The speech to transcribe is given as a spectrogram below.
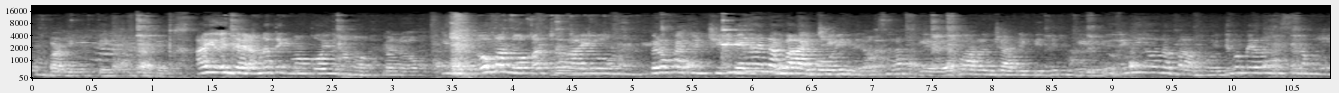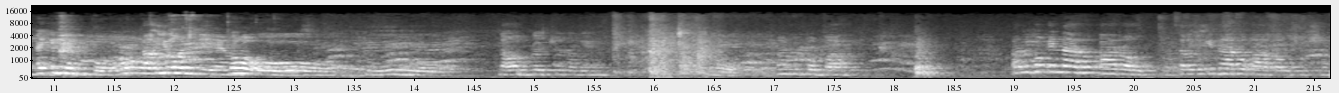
Ang barbecue taste, grabe. Ay, hindi. Ang natikman ko yung ano. Manok. Hindi. O manok at saka yung Pero kahit yung chicken, Inihaw na yung baboy. ang sarap eh. Parang Jollibee din yung eh. inihaw na baboy. Di ba meron din silang... Ay, ilan po? Oh, yun din. Oo. Na-upload siya yung... Oo. Ano pa ba? Ano bang inaraw-araw? Talagang inaraw-araw siya.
